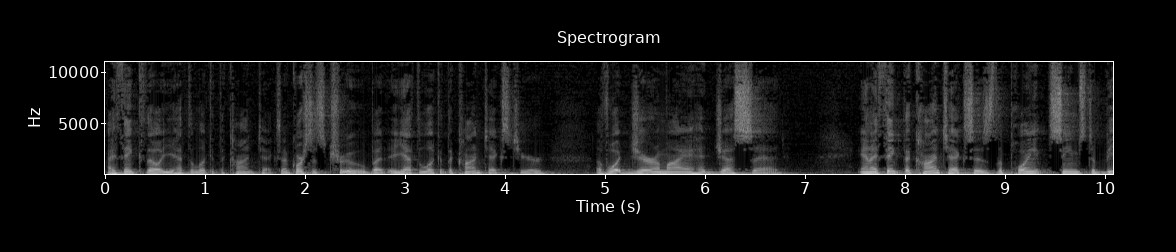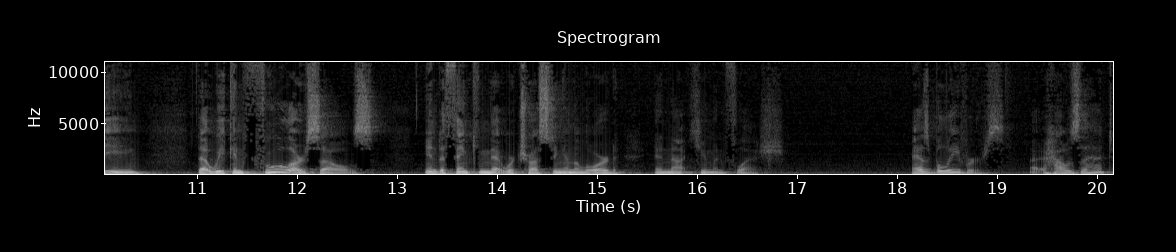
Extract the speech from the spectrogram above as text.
I think though you have to look at the context. And of course, it's true, but you have to look at the context here of what Jeremiah had just said. And I think the context is the point seems to be that we can fool ourselves into thinking that we're trusting in the Lord and not human flesh. As believers, uh, how's that?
